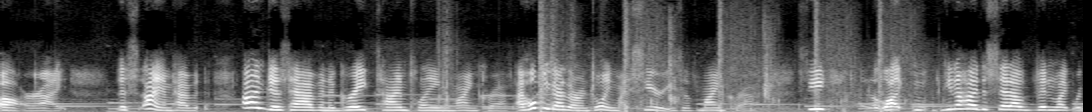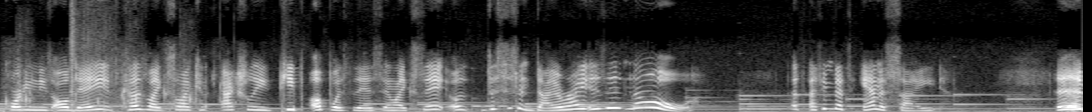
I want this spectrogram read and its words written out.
Alright. This, I am having, I'm just having a great time playing Minecraft. I hope you guys are enjoying my series of Minecraft. See, like, you know how I just said I've been, like, recording these all day? It's because, like, so I can actually keep up with this and, like, say, oh, this isn't diorite, is it? No! That's, I think that's andesite. Eh,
